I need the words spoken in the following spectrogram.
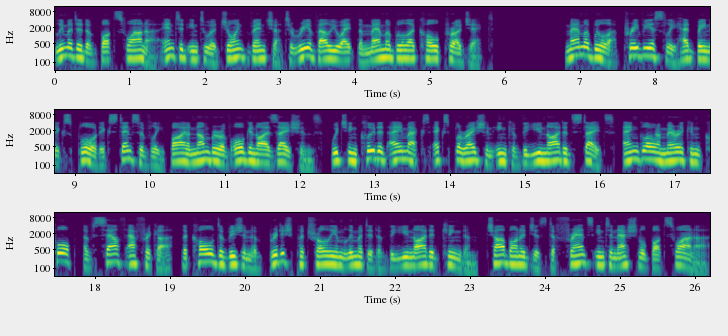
Limited of Botswana entered into a joint venture to re-evaluate the Mamabula coal project. Mamabula previously had been explored extensively by a number of organizations, which included AMAX Exploration Inc. of the United States, Anglo-American Corp. of South Africa, the Coal Division of British Petroleum Limited of the United Kingdom, Charbonnages de France International Botswana,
